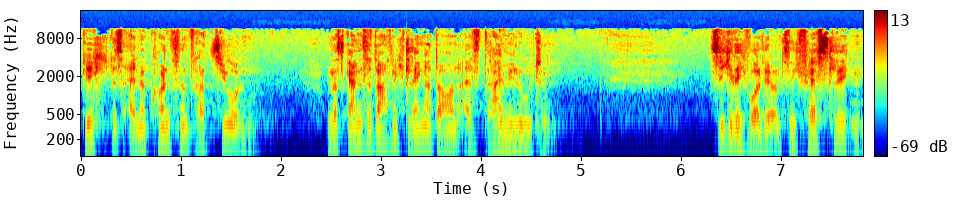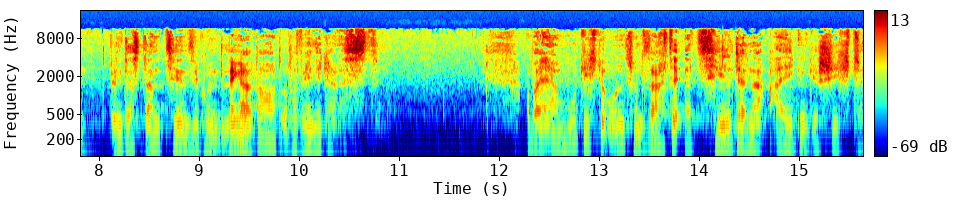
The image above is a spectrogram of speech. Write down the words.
kriegt es eine Konzentration. Und das Ganze darf nicht länger dauern als drei Minuten. Sicherlich wollt ihr uns nicht festlegen, wenn das dann zehn Sekunden länger dauert oder weniger ist. Aber er ermutigte uns und sagte, erzähl deine eigene Geschichte.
